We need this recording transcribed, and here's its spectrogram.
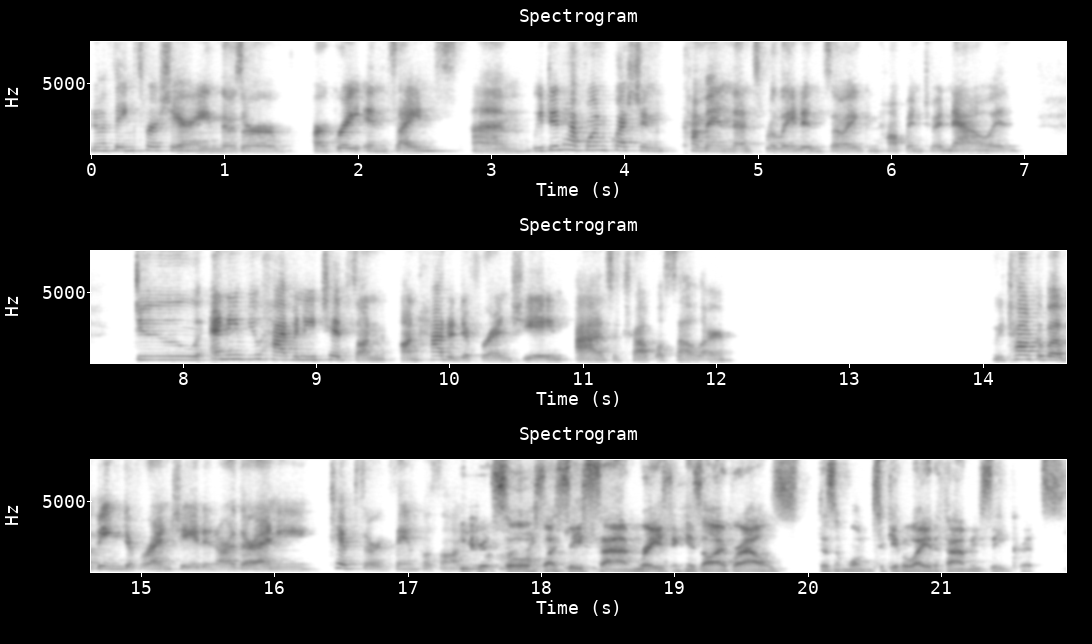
No, thanks for sharing. Those are, are great insights. Um, we did have one question come in that's related, so I can hop into it now. Do any of you have any tips on, on how to differentiate as a travel seller? We talk about being differentiated. Are there any tips or examples on secret sauce? I see Sam raising his eyebrows, doesn't want to give away the family secrets.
